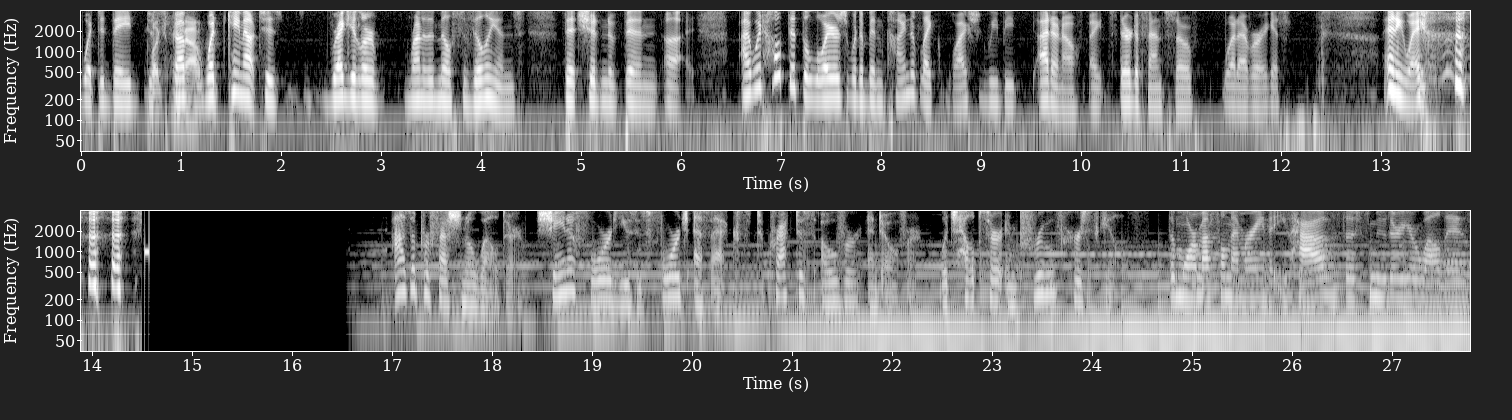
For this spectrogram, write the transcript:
what did they Mm-hmm. What came discover? out? What came out to regular run of the mill civilians that shouldn't have been? Uh, I would hope that the lawyers would have been kind of like, why should we be? I don't know. It's their defense, so whatever. I guess. Anyway. As a professional welder, Shayna Ford uses Forge FX to practice over and over, which helps her improve her skills. The more muscle memory that you have, the smoother your weld is.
